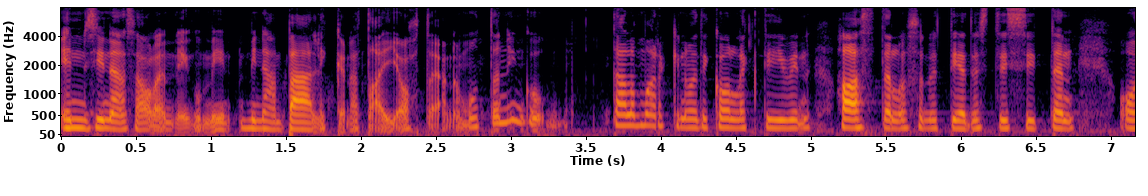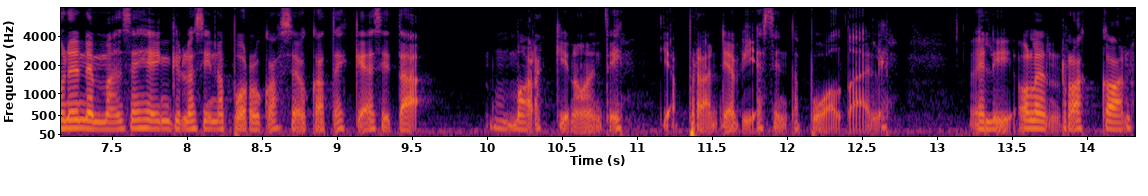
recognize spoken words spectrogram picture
en sinänsä ole niin kuin minä päällikkönä tai johtajana, mutta niin kuin täällä markkinointikollektiivin haastattelussa nyt tietysti sitten on enemmän se henkilö siinä porukassa, joka tekee sitä markkinointi- ja brändi- ja viestintäpuolta. Eli, eli olen rakkaan,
